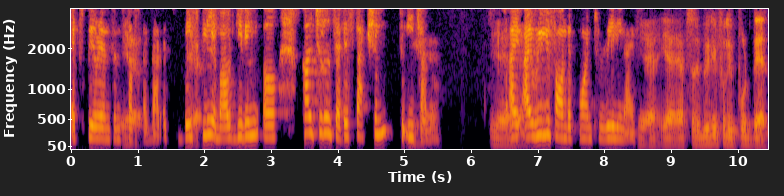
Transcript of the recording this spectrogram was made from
experience and stuff Yeah. like that. It's basically about giving a cultural satisfaction to each Yeah. other. Yeah. So I, I really found that point really nice. Yeah, yeah, absolutely. Beautifully put there.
